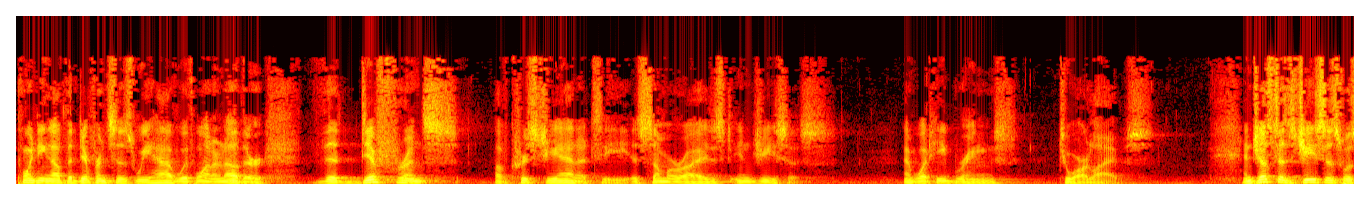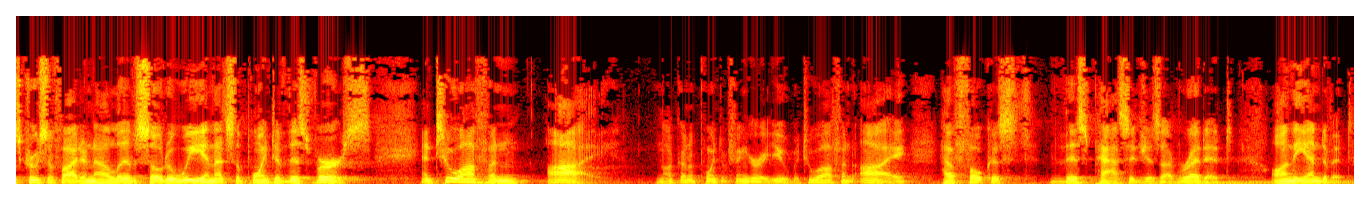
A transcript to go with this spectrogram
pointing out the differences we have with one another. The difference of Christianity is summarized in Jesus and what he brings to our lives. And just as Jesus was crucified and now lives, so do we, and that's the point of this verse. And too often I, I'm not going to point a finger at you, but too often I have focused this passage as I've read it on the end of it.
